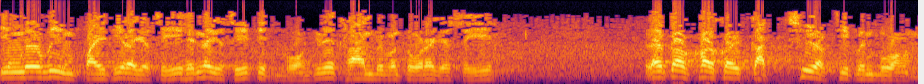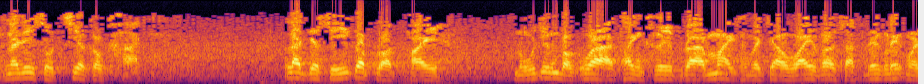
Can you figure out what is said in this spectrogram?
จึงได้วิ่งไปที่ราชสีเห็นราชสีติดบ่วงที่ได้คลานไปบนตัวราชสี แล้วก็ค่อยๆกัดเชือกที่เป็นบ่วงในที่สุดเชือกก็ขาด ราชสีก็ปลอดภัย หนูจึงบอกว่าท่านเคยปราไม้ข้าพเจ้าไว้ว่าสัตว์เล็กๆไม่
